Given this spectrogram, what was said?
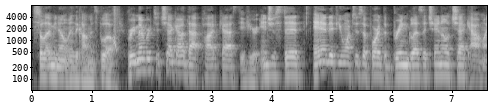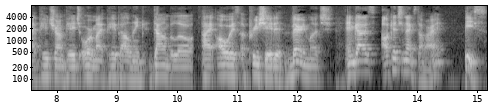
So let me know in the comments below. Remember to check out that podcast if you're interested. And if you want to support the Bring Bringlese channel, check out my Patreon page or my PayPal link down below. I always appreciate it very much. And guys, I'll catch you next time, alright? Peace.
